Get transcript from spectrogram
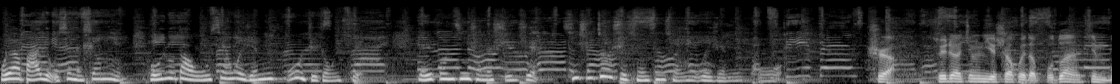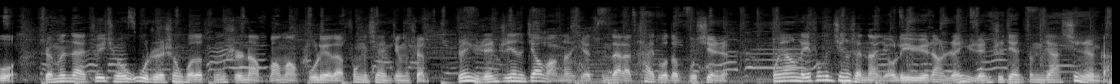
我要把有限的生命投入到无限为人民服务之中去。雷锋精神的实质其实就是全心全意为人民服务。是啊，随着经济社会的不断进步，人们在追求物质生活的同时呢，往往忽略了奉献精神。人与人之间的交往呢，也存在了太多的不信任。弘扬雷锋精神呢，有利于让人与人之间增加信任感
